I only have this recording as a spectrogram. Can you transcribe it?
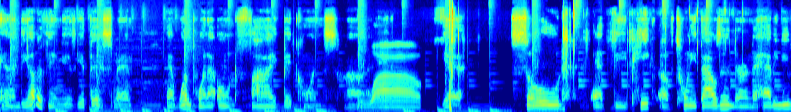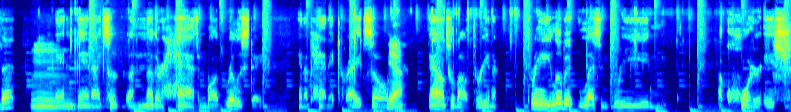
And the other thing is, get this, man. At one point, I owned five Bitcoins. Uh, wow. yeah. Sold at the peak of 20,000 during the halving event. Mm, And then I took another half and bought real estate in a panic, right? So yeah. down to about three and a three, a little bit less than three and a quarter ish,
